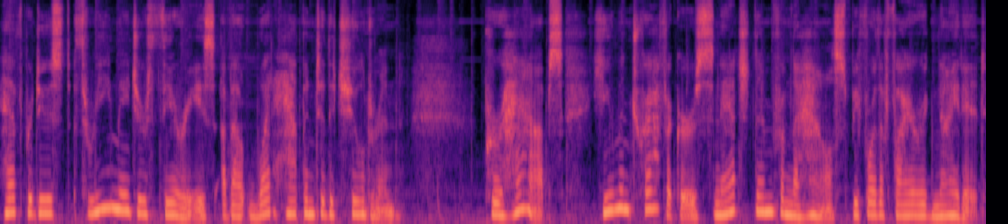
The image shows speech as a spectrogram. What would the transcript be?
have produced three major theories about what happened to the children. Perhaps human traffickers snatched them from the house before the fire ignited.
